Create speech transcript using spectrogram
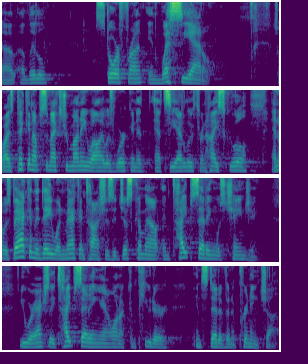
a, a little storefront in West Seattle. So I was picking up some extra money while I was working at, at Seattle Lutheran High School. And it was back in the day when Macintoshes had just come out and typesetting was changing you were actually typesetting now on a computer instead of in a printing shop.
